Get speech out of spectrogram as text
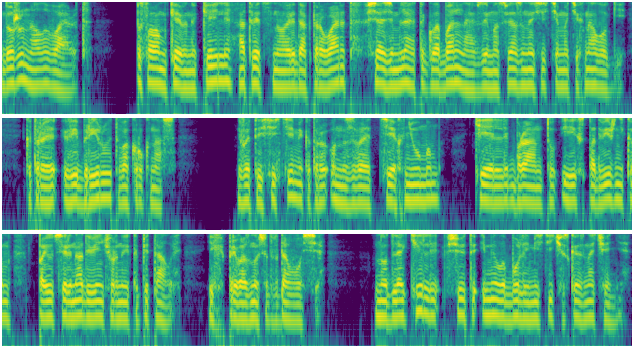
до журнала Wired. По словам Кевина Кейли, ответственного редактора Wired, вся Земля — это глобальная взаимосвязанная система технологий, которая вибрирует вокруг нас. В этой системе, которую он называет техниумом, Келли, Бранту и их сподвижникам поют серенады венчурные капиталы, их превозносят в Давосе. Но для Келли все это имело более мистическое значение.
